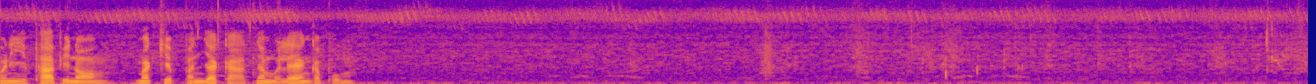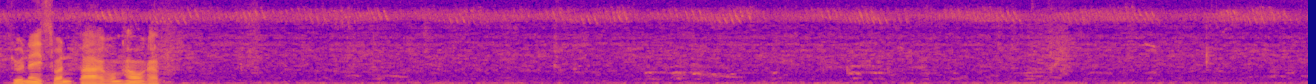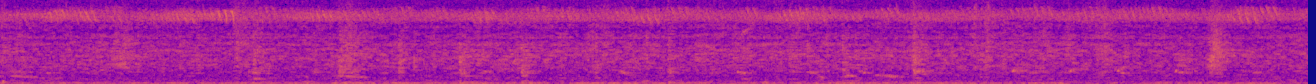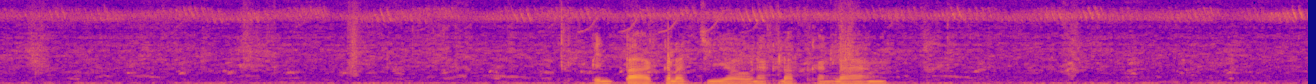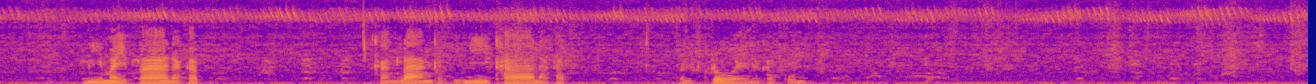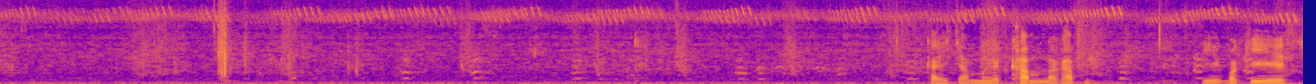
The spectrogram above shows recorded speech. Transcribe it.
มื่อนี้พาพี่น้องมาเก็บบรรยากาศย่ำมื้อแรงครับผม อยู่ในสวนปลาของเฮาครับ เป็นปลากระเจียวนะครับข้างล่างมีไม้ปลานะครับข้างล่างกับมีค่านะครับต้นกล้วยนะครับผม ใกล้จะมืดค่ำแล้วครับ อีกบักกี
